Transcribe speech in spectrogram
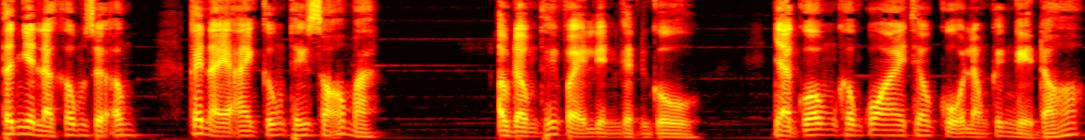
Tất nhiên là không rồi ông. Cái này ai cũng thấy rõ mà. Ông Đồng thấy vậy liền gật gù. Nhà của ông không có ai theo cụ làm cái nghề đó.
